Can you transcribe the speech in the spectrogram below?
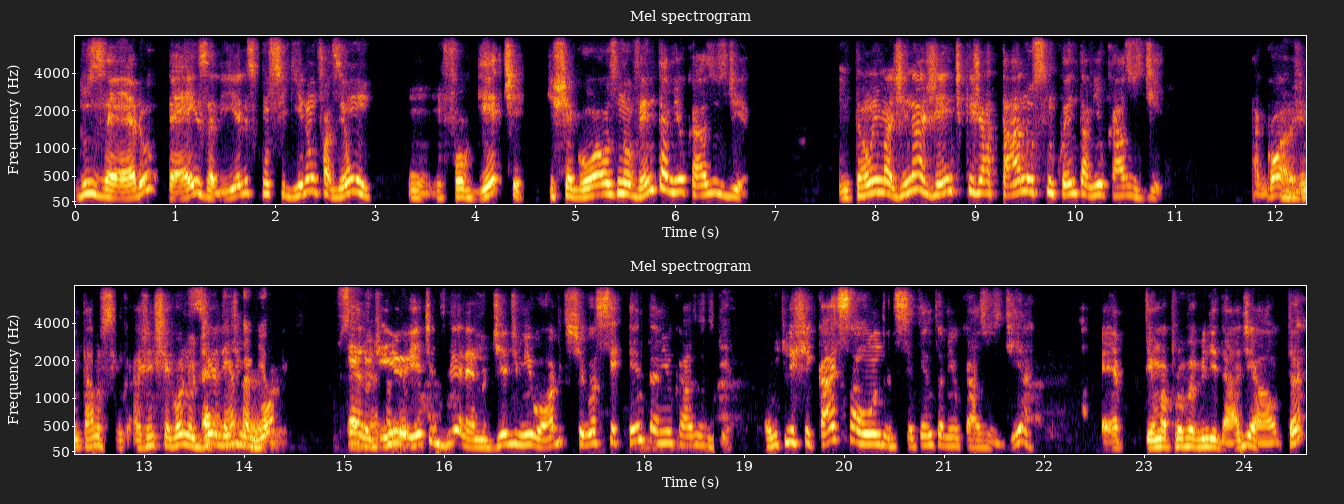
Do zero, 10 ali, eles conseguiram fazer um, um, um foguete que chegou aos 90 mil casos dia. Então, imagina a gente que já está nos 50 mil casos dia. Agora, a gente tá no, a gente chegou no dia ali de mil óbitos. É, no dia, eu ia te dizer, né? No dia de mil óbitos, chegou a 70 mil casos dia. amplificar essa onda de 70 mil casos dia, é, tem uma probabilidade alta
